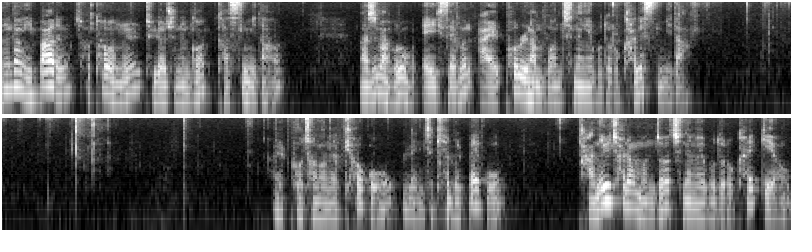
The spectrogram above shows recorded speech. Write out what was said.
상당히 빠른 셔터음을 들려주는 것 같습니다. 마지막으로 A7 R4를 한번 진행해 보도록 하겠습니다. R4 전원을 켜고 렌즈 캡을 빼고 단일 촬영 먼저 진행해 보도록 할게요.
